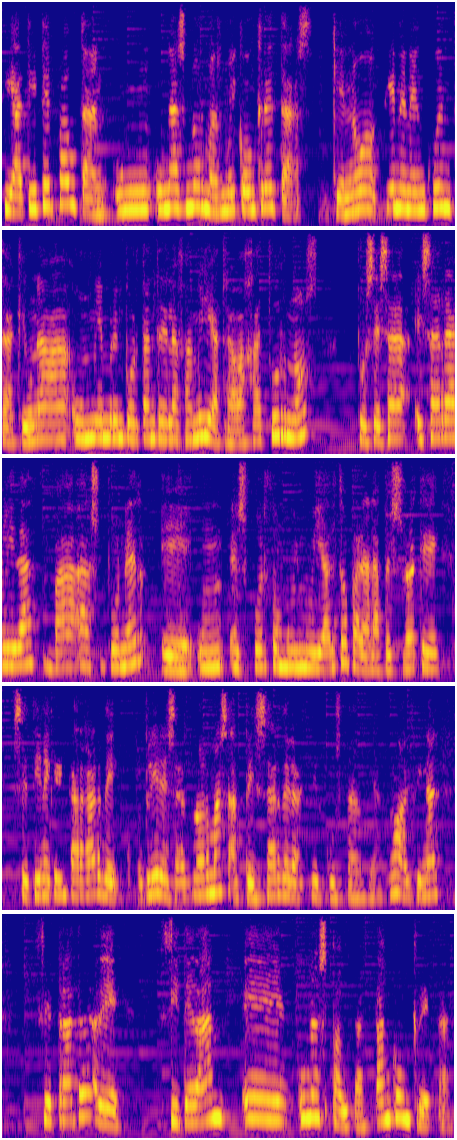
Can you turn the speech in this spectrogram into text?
Si a ti te pautan unas normas muy concretas que no tienen en cuenta que un miembro importante de la familia trabaja a turnos, pues esa, esa realidad va a suponer eh, un esfuerzo muy, muy alto para la persona que se tiene que encargar de cumplir esas normas a pesar de las circunstancias. ¿no? Al final se trata de, si te dan eh, unas pautas tan concretas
